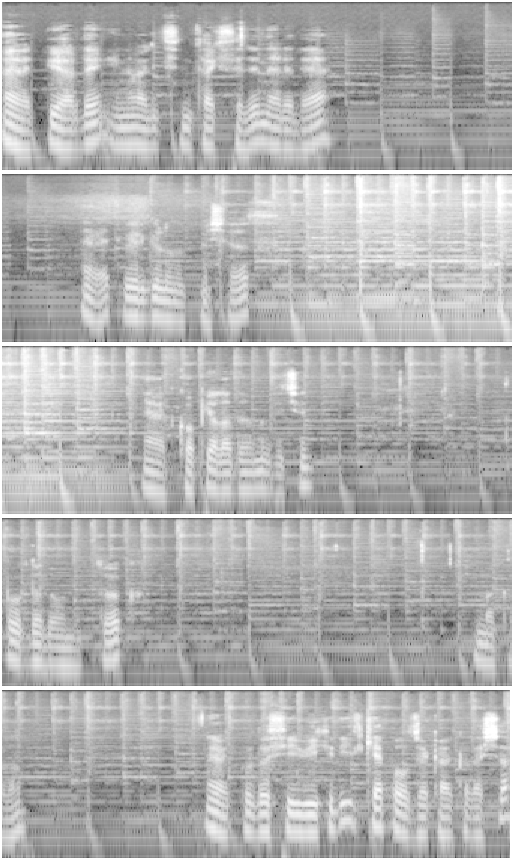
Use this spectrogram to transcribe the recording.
Evet bir yerde invalid syntax dedi. Nerede? Evet virgül unutmuşuz. Evet kopyaladığımız için burada da unuttuk. Bakalım. Evet burada CV2 değil cap olacak arkadaşlar.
